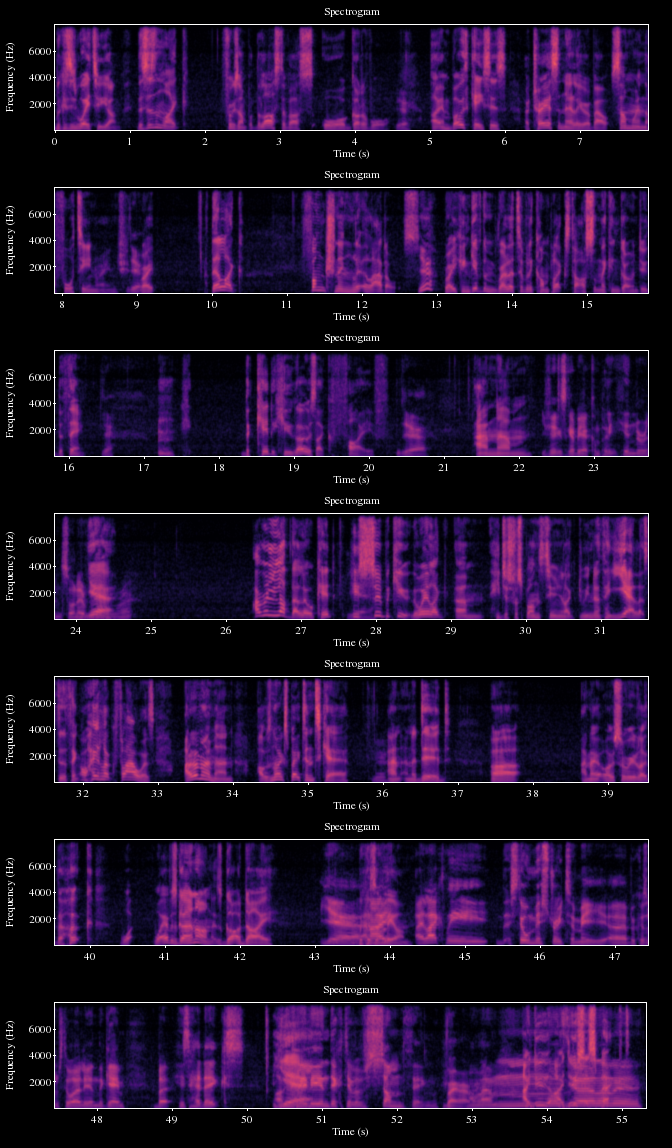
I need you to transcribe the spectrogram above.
because he's way too young. This isn't like, for example, The Last of Us or God of War. yeah. Uh, in both cases, Atreus and Ellie are about somewhere in the 14 range, Yeah. right? They're like functioning little adults, Yeah. right? You can give them relatively complex tasks and they can go and do the thing. Yeah. The kid Hugo is like five, Yeah. and um, You think it's gonna be a complete hindrance on everything, Yeah. right? I really love that little kid. He's Yeah. super cute. The way like um he just responds to you and you're like, do we know thing? Yeah, let's do the thing. Oh hey look, flowers. I don't know, man. I was not expecting to care, Yeah. and and I did. Uh and I also really like the hook. What whatever's going on, it's gotta die. Yeah, Because of I, Leon. I like the it's still mystery to me uh, because I'm still early in the game, but his headaches are Yeah. clearly indicative of something. Right, right, I'm like, mm, I do- I do suspect-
